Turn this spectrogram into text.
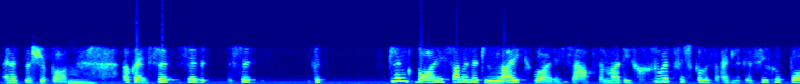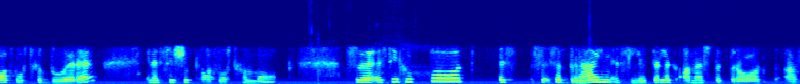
En 'n sosiopaat. Hmm. Okay, so so so dit klink baie dieselfde en dit lyk baie dieselfde, maar die groot verskil is eintlik 'n psigopaat word gebore en 'n sosiopaat word gemaak. So 'n psigopaat is se brein is letterlik anders bedraad as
